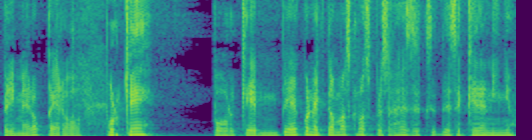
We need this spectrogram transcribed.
primero, pero ¿Por qué? porque he conectado más con los personajes desde, desde que era niño.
